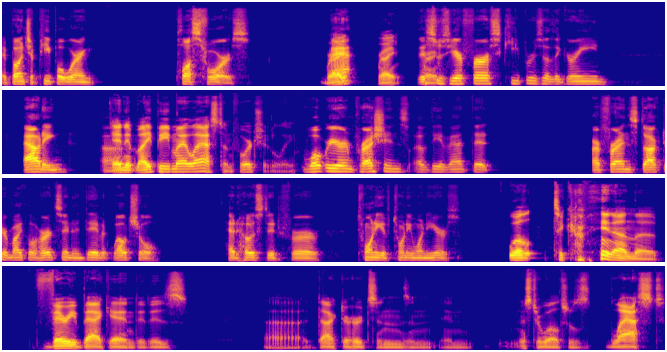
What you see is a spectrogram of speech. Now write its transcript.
a bunch of people wearing plus fours. Right. Matt, Right. this right. was your first Keepers of the Green outing. Uh, and it might be my last, unfortunately. what were your impressions of the event that our friends Dr. Michael Hurdzan and David Welchel had hosted for 20 of 21 years? Well, to come in on the very back end, it is uh, Dr. Hurdzan's and, and Mr. Welch's last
